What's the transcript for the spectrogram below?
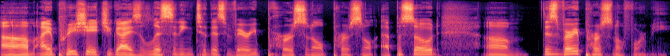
Um, I appreciate you guys listening to this very personal, personal episode. Um, this is very personal for me.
